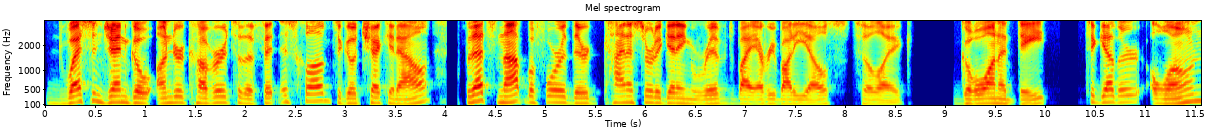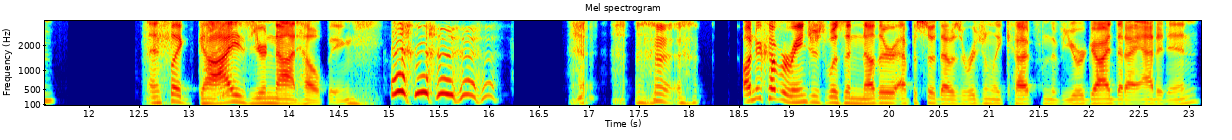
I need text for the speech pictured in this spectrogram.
Wes and Jen go undercover to the fitness club to go check it out. But that's not before they're kind of sort of getting ribbed by everybody else to like go on a date together alone. And it's like, guys, you're not helping. Undercover Rangers was another episode that was originally cut from the viewer guide that I added in,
